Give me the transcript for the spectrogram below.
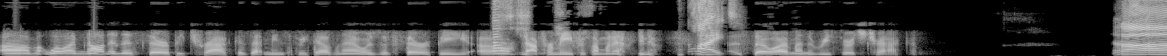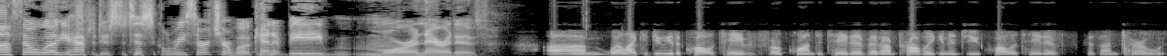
Um, well, I'm not in the therapy track because that means 3,000 hours of therapy. Uh, Oh. Not for me, for someone else, you know. Right. So I'm on the research track. Ah, so will you have to do statistical research or will, can it be more a narrative? Um, well, I could do either qualitative or quantitative, and I'm probably going to do qualitative because I'm terrible with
